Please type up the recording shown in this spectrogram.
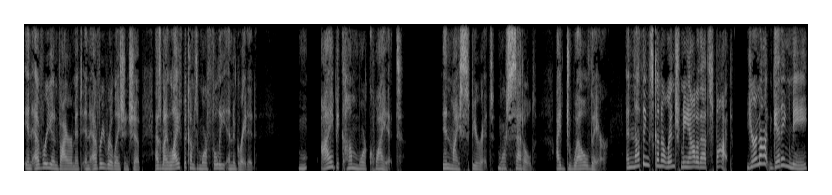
in every environment, in every relationship, as my life becomes more fully integrated, I become more quiet in my spirit, more settled. I dwell there and nothing's going to wrench me out of that spot. You're not getting me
